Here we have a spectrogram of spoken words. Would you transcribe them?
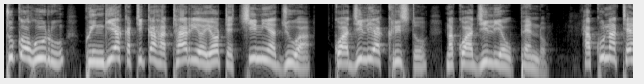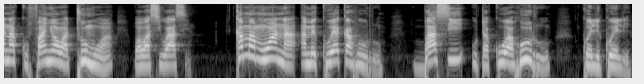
Tuko huru kuingia katika hatari yoyote chini ya jua kwa ajili ya kristo na kwa ajili ya upendo. Hakuna tena kufanywa watumwa wa wasiwasi. Kama mwana amekuweka huru basi utakuwa huru kweli kweli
